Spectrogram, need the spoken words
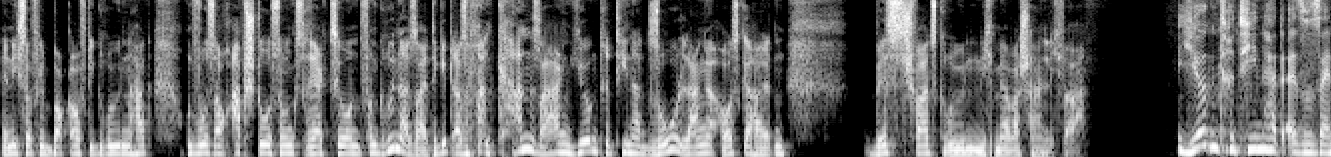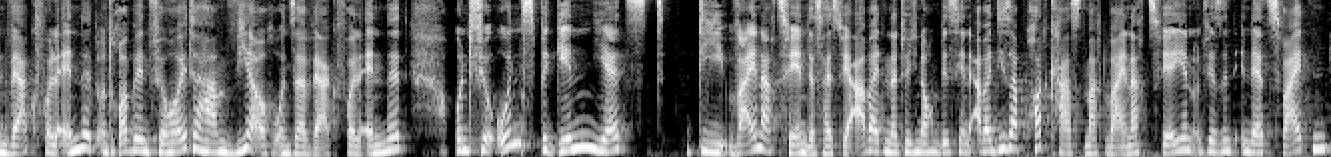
der nicht so viel Bock auf die Grünen hat und wo es auch Abstoßungsreaktionen von grüner Seite gibt. Also man kann sagen, Jürgen Trittin hat so lange ausgehalten, bis Schwarz-Grün nicht mehr wahrscheinlich war. Jürgen Trittin hat also sein Werk vollendet und Robin, für heute haben wir auch unser Werk vollendet. Und für uns beginnen jetzt die Weihnachtsferien, das heißt, wir arbeiten natürlich noch ein bisschen, aber dieser Podcast macht Weihnachtsferien und wir sind in der zweiten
